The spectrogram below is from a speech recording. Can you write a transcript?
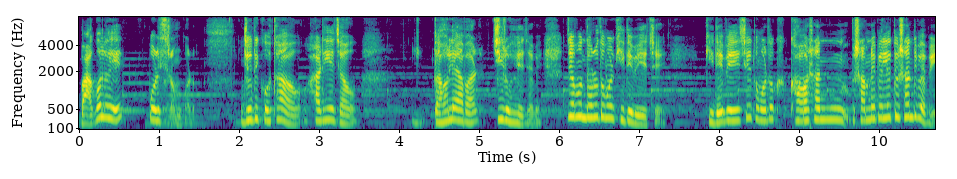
পাগল হয়ে পরিশ্রম করো যদি কোথাও হারিয়ে যাও তাহলে আবার জিরো হয়ে যাবে যেমন ধরো তোমার খিদে পেয়েছে খিদে পেয়েছে তোমার তো খাওয়া শান- সামনে পেলে তো শান্তি পাবে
